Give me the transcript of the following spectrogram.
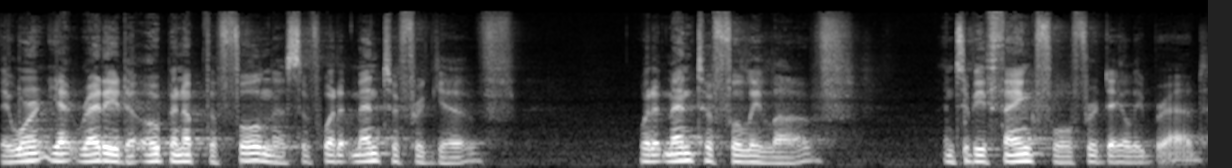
They weren't yet ready to open up the fullness of what it meant to forgive what it meant to fully love and to be thankful for daily bread.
